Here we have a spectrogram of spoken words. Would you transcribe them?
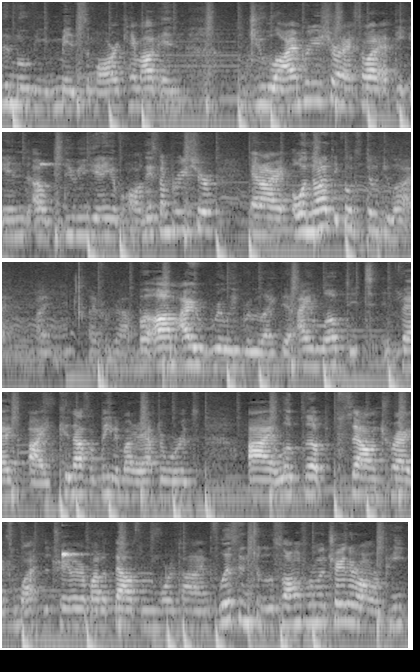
the movie Midsommar. It came out in July, I'm pretty sure, and I saw it at the end of the beginning of August, I'm pretty sure. And I, oh no, I think it was still July. I, forgot. But um, I really, really liked it. I loved it. In fact, I could not stop thinking about it afterwards. I looked up soundtracks, watched the trailer about a thousand more times, listened to the song from the trailer on repeat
